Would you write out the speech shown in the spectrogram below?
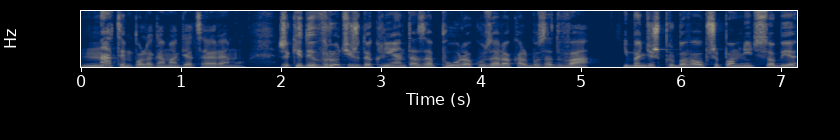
Na tym polega magia CRM-u, że kiedy wrócisz do klienta za pół roku, za rok albo za dwa i będziesz próbował przypomnieć sobie,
